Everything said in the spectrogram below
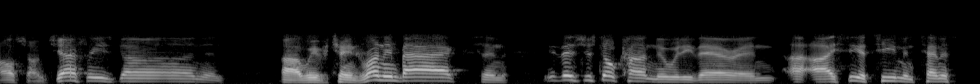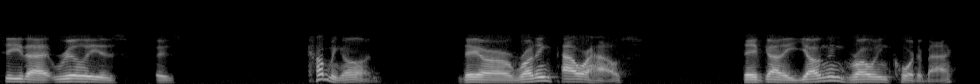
Alshon Jeffery's gone, and uh, we've changed running backs, and there's just no continuity there. And I, I see a team in Tennessee that really is is coming on. They are a running powerhouse. They've got a young and growing quarterback.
